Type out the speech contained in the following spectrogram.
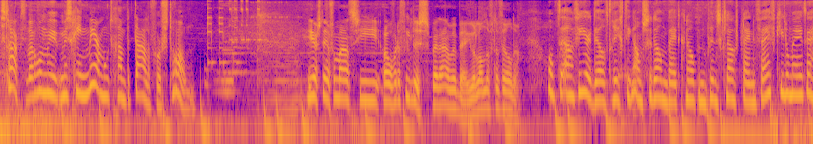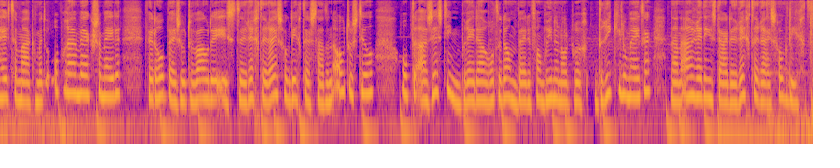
Straks waarom u misschien meer moet gaan betalen voor stroom. Eerste informatie over de files bij de ANWB. Jolande van der Velde. Op de A4 Delft richting Amsterdam bij het knooppunt Prins Klausplein 5 kilometer... heeft te maken met opruimwerkzaamheden. Verderop bij Zoeterwoude is de rechte reishok dicht. Er staat een auto stil. Op de A16 Breda-Rotterdam bij de Van Brienenoordbrug 3 kilometer. Na een aanrijding is daar de rechte reishok dicht.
